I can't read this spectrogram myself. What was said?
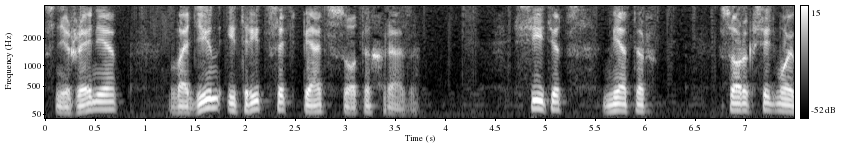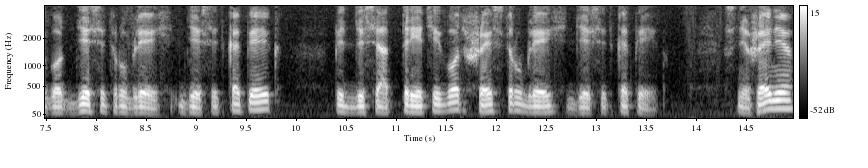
снижение в 1,35 раза. Ситец, метр, 47 год 10 рублей 10 копеек, 53 год 6 рублей 10 копеек. Снижение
